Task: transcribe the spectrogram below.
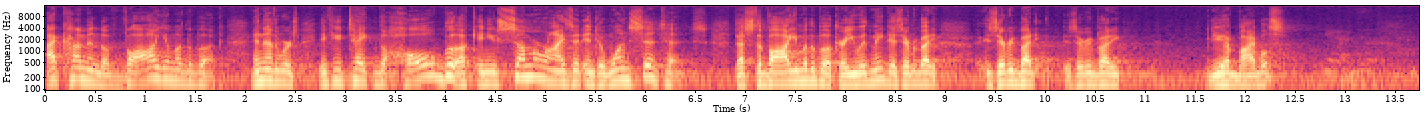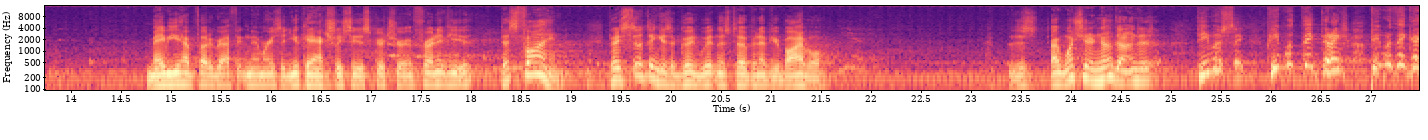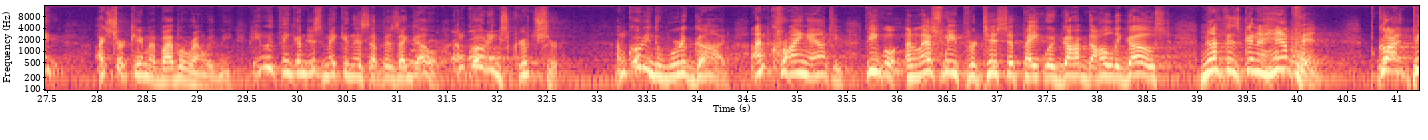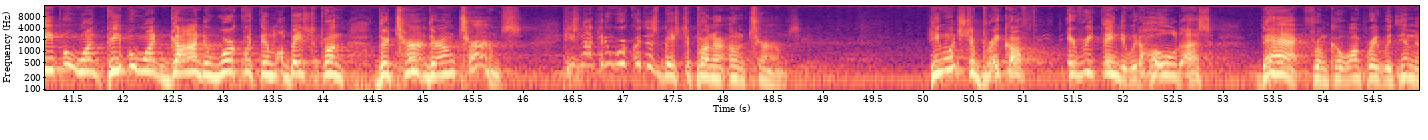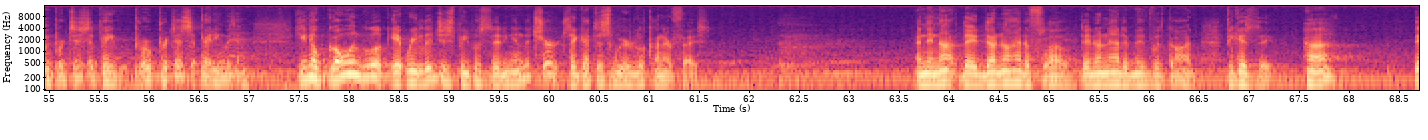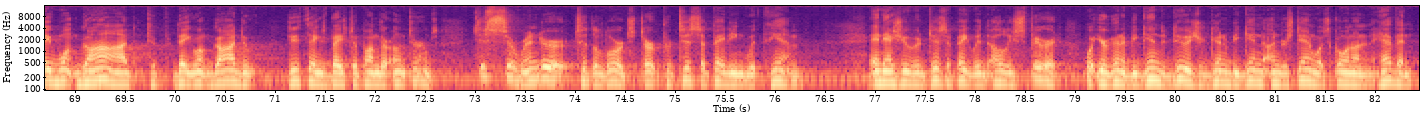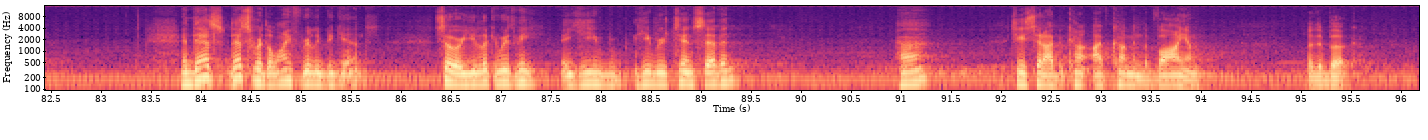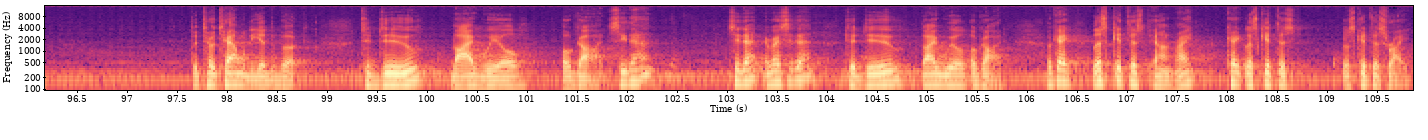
I come in the volume of the book. In other words, if you take the whole book and you summarize it into one sentence, that's the volume of the book. Are you with me? Does everybody, is everybody, is everybody, do you have Bibles? Maybe you have photographic memories and you can actually see the scripture in front of you. That's fine. But I still think it's a good witness to open up your Bible. Just, I want you to know that people say people think that I people think I I start carrying my Bible around with me. People think I'm just making this up as I go. I'm quoting scripture. I'm quoting the Word of God. I'm crying out to you. People, unless we participate with God the Holy Ghost, nothing's going to happen. God, people want people want God to work with them based upon their term, their own terms. He's not going to work with us based upon our own terms. He wants to break off everything that would hold us back from cooperate with Him and participate participating with Him. You know, go and look at religious people sitting in the church. They got this weird look on their face. And they're not, they don't know how to flow. They don't know how to move with God. Because they, huh? They want God to, they want God to do things based upon their own terms. Just surrender to the Lord. Start participating with Him. And as you participate with the Holy Spirit, what you're going to begin to do is you're going to begin to understand what's going on in heaven. And that's, that's where the life really begins. So are you looking with me in Hebrews 10 7? Huh? She said, I've come, I've come in the volume of the book, the totality of the book, to do thy will, O God. See that? See that? Everybody see that? To do thy will, O God. Okay, let's get this down, right? Okay, let's get this, let's get this right.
